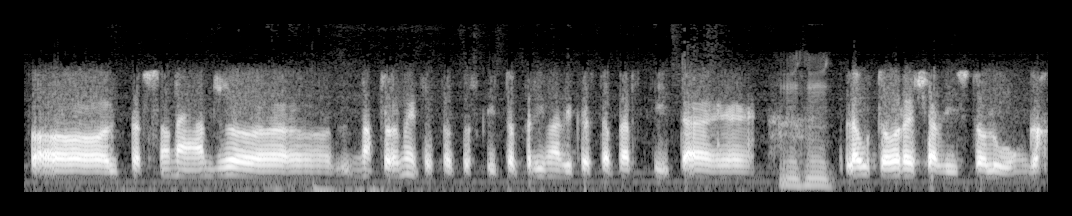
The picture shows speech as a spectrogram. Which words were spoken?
po' il personaggio, naturalmente è stato scritto prima di questa partita e Mhm. l'autore ci ha visto lungo.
